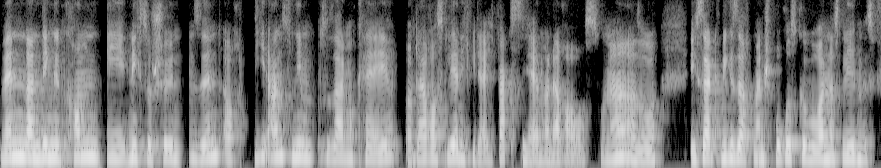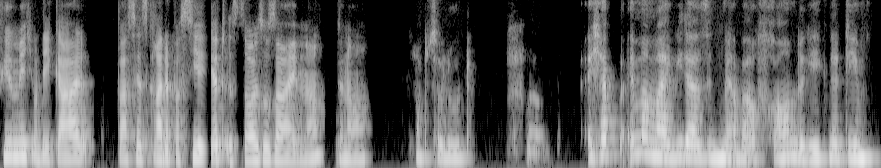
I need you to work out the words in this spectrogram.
wenn dann Dinge kommen, die nicht so schön sind, auch die anzunehmen und zu sagen, okay, und daraus lerne ich wieder, ich wachse ja immer daraus. So, ne? Also ich sage, wie gesagt, mein Spruch ist geworden, das Leben ist für mich und egal, was jetzt gerade passiert, es soll so sein, ne? Genau. Absolut ich habe immer mal wieder, sind mir aber auch Frauen begegnet, die,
